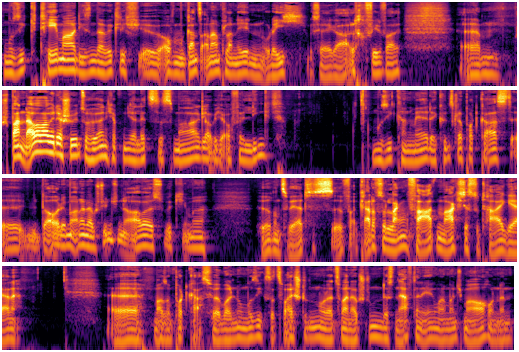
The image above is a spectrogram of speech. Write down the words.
Musikthema, die sind da wirklich äh, auf einem ganz anderen Planeten. Oder ich, ist ja egal, auf jeden Fall. Ähm, spannend, aber war wieder schön zu hören. Ich habe ihn ja letztes Mal, glaube ich, auch verlinkt. Musik kann mehr, der Künstler-Podcast äh, dauert immer anderthalb Stündchen, aber ist wirklich immer hörenswert. äh, Gerade auf so langen Fahrten mag ich das total gerne. äh, mal so einen Podcast höre, weil nur Musik so zwei Stunden oder zweieinhalb Stunden, das nervt dann irgendwann manchmal auch und dann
